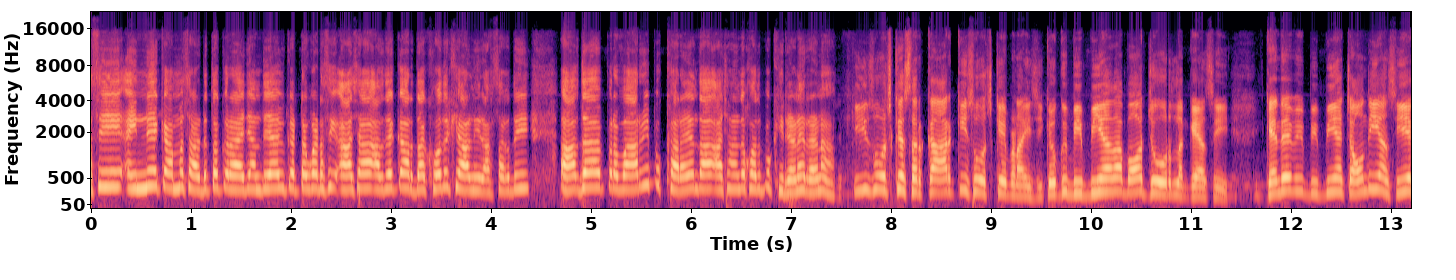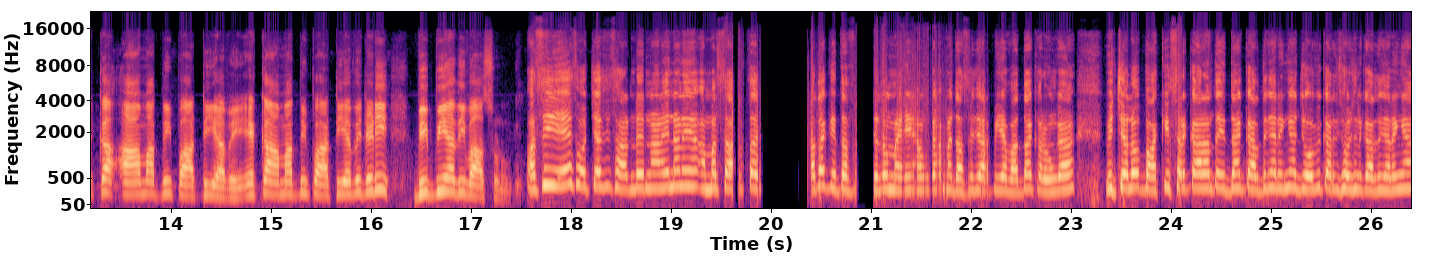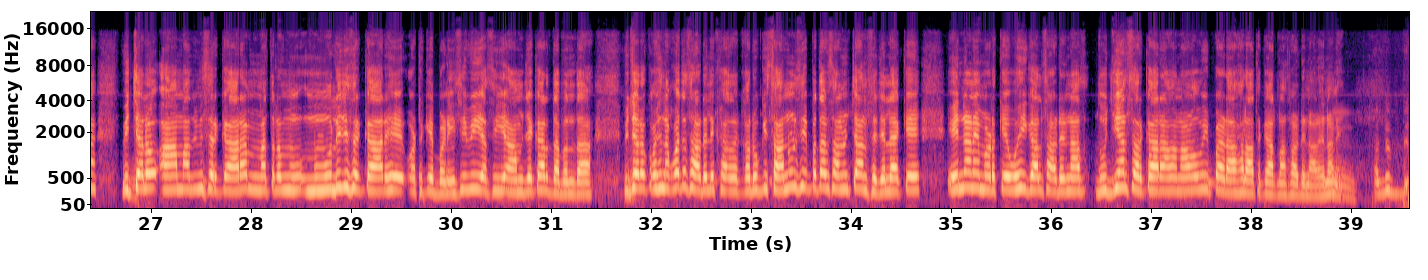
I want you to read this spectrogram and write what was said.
ਅਸੀਂ ਇੰਨੇ ਕੰਮ ਸਾਡੇ ਤੋਂ ਕਰਾਏ ਜਾਂਦੇ ਆ ਵੀ ਘੱਟੋ ਘੱਟ ਅਸੀਂ ਆਸ਼ਾ ਆਪਦੇ ਘਰ ਦਾ ਖੁਦ ਖਿਆਲ ਨਹੀਂ ਰੱਖ ਸਕਦੀ। ਆਪਦਾ ਪਰਿਵਾਰ ਵੀ ਭੁੱਖਾ ਰਹਿ ਜਾਂਦਾ ਆਸ਼ਾ ਨੇ ਤਾਂ ਖੁਦ ਭੁੱਖੀ ਰਹਿਣਾ ਰਹਿਣਾ। ਕੀ ਸੋਚ ਕੇ ਸਰਕਾਰ ਕੀ ਸੋਚ ਕੇ ਬਣਾਈ ਸੀ? ਕਿਉਂਕਿ ਬੀਬੀਆਂ ਦਾ ਬਹੁਤ ਜ਼ੋਰ ਲੱਗਿਆ ਸੀ। ਕਹਿੰਦੇ ਵੀ ਬੀਬੀਆਂ ਚਾਹੁੰਦੀਆਂ ਸੀ ਇੱਕ ਆਮ ਆਦਮੀ ਪਾਰਟੀ ਆਵੇ ਇੱਕ ਆਮ ਆਦਮੀ ਪਾਰਟੀ ਆਵੇ ਜਿਹੜੀ ਬੀਬੀਆਂ ਦੀ ਆਵਾਜ਼ ਸੁਣੂਗੀ। ਅਸੀਂ ਇਹ ਸੋਚਿਆ ਸੀ ਸਾਡੇ ਨਾਲ ਇਹਨਾਂ ਨੇ ਅੰਮ੍ਰਿਤਸਰ ਵਾਅਦਾ ਕੀਤਾ ਜਦੋਂ ਮੈਂ ਆਉਂਗਾ ਮੈਂ 10000 ਰੁਪਏ ਵਾਅਦਾ ਕਰੂੰਗਾ ਵੀ ਚਲੋ ਬਾਕੀ ਸਰਕਾਰਾਂ ਤਾਂ ਇਦਾਂ ਕਰਦੀਆਂ ਰਹੀਆਂ, ਜੋ ਵੀ ਕਰਦੀ ਸ਼ੋਸ਼ਣ ਕਰਦੀਆਂ ਰਹੀਆਂ ਵੀ ਚਲੋ ਆਮ ਆਦਮੀ ਸਰਕਾਰ ਆ, ਮਤਲਬ ਮਾਮੂਲੀ ਜੀ ਸਰਕਾਰ ਇਹ ਉੱਠ ਕੇ ਬਣੀ ਸੀ ਵੀ ਅਸੀਂ ਆਮ ਜੇ ਘਰ ਦਾ ਬੰਦਾ, ਵੀ ਚਲੋ ਕੁਛ ਨਾ ਕੁਛ ਸਾਡੇ ਲਈ ਖ- ਕਰੂਗੀ। ਸਾਨੂੰ ਨਹੀਂ ਸੀ ਪਤਾ ਵੀ ਸਾਨੂੰ ਝਾਂਸੇ 'ਚ ਲੈ ਕੇ ਇਹਨਾਂ ਨੇ ਮੁੜ ਕੇ ਉਹੀ ਗੱਲ ਸਾਡੇ ਨਾਲ, ਦੂਜੀਆਂ ਸਰਕਾਰਾਂ ਨਾਲੋਂ ਵੀ ਭੈੜਾ ਹਾਲਾਤ ਕਰਨਾ ਸਾਡੇ ਨਾਲ ਇਹਨਾਂ ਨੇ।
